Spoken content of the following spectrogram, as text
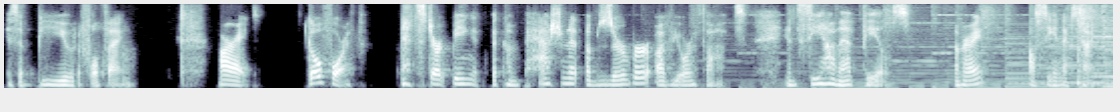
is a beautiful thing. All right, go forth and start being the compassionate observer of your thoughts and see how that feels. All right, I'll see you next time.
